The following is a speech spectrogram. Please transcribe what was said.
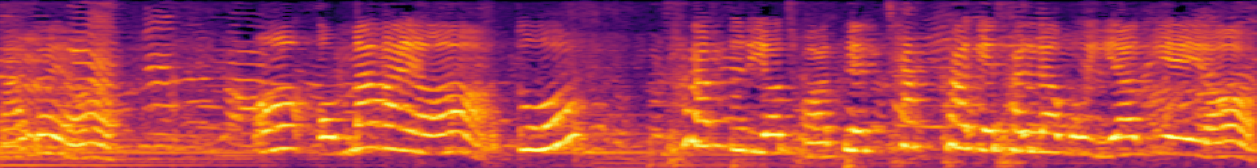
맞아요. 어, 엄마가요. 또 사람들이요 저한테 착하게 살라고 이야기해요.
